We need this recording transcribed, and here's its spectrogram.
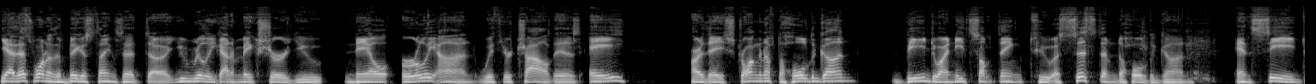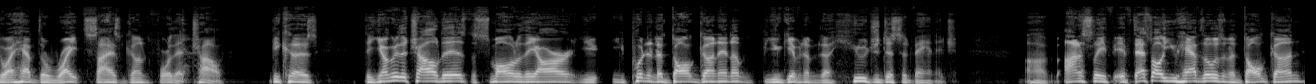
Yeah, that's one of the biggest things that uh, you really got to make sure you nail early on with your child is A, are they strong enough to hold a gun? B, do I need something to assist them to hold a gun? And C, do I have the right size gun for that child? Because the younger the child is, the smaller they are. You you put an adult gun in them, you're giving them the huge disadvantage. Uh, honestly, if, if that's all you have, those an adult gun,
